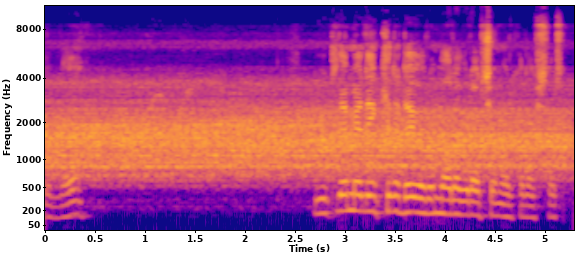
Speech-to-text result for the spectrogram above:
şekilde. Yükleme linkini de yorumlara bırakacağım arkadaşlar.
